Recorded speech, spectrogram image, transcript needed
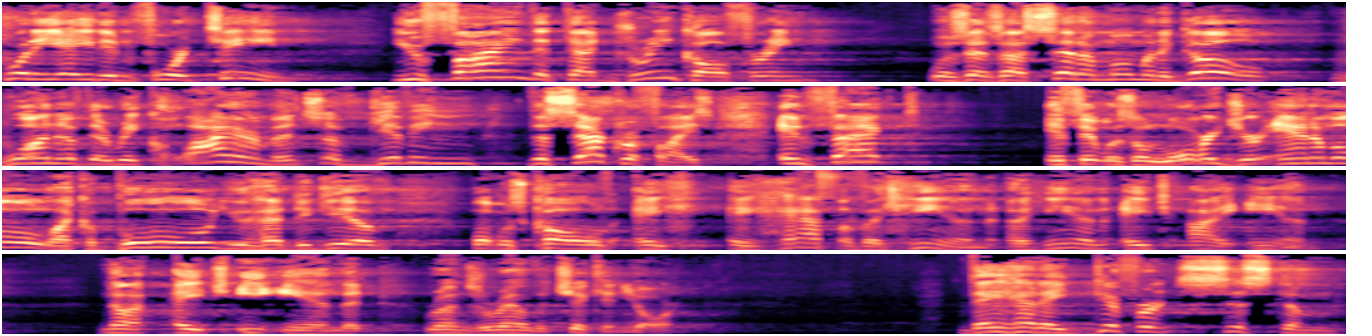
28 and 14, you find that that drink offering was, as I said a moment ago, one of the requirements of giving the sacrifice. In fact, if it was a larger animal like a bull, you had to give what was called a, a half of a hen, a hen, H I N, not H E N that runs around the chicken yard. They had a different system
